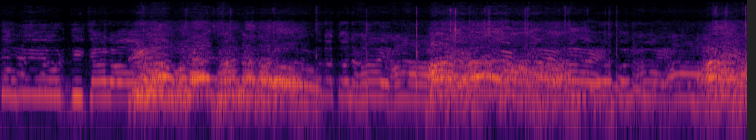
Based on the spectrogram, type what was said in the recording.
তুমি উর্দি ছাড়ো! ঝান্ডা ধরো। হায় হায়। হায় সনাতন হায় হায়।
